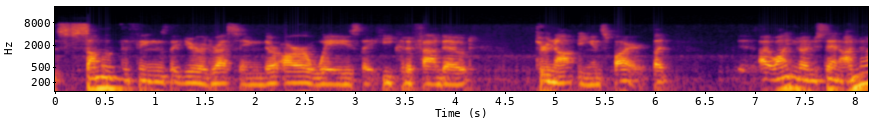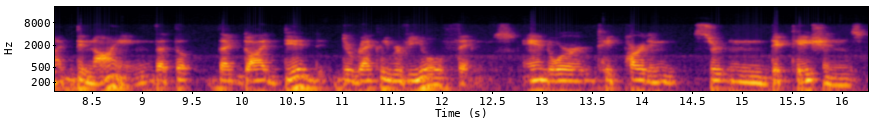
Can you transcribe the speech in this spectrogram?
some of the things that you're addressing, there are ways that he could have found out through not being inspired. But I want you to understand, I'm not denying that the that God did directly reveal things and or take part in certain dictations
